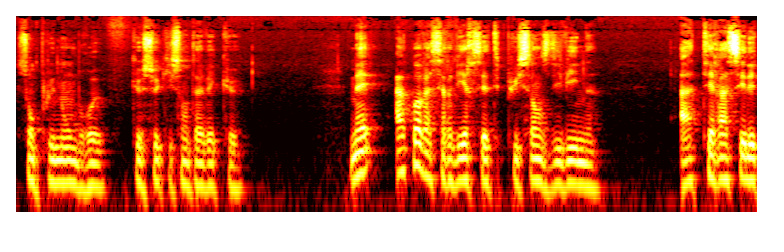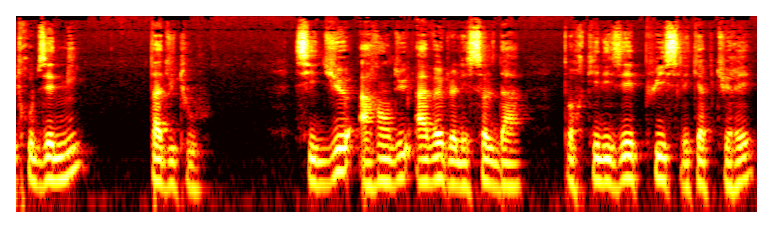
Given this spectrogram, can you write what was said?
sont plus nombreux que ceux qui sont avec eux. Mais à quoi va servir cette puissance divine? À terrasser les troupes ennemies? Pas du tout. Si Dieu a rendu aveugles les soldats pour qu'Élisée puisse les capturer,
